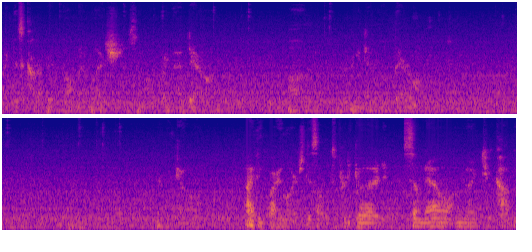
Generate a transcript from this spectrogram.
like this carpet all that much, so I'll bring that down. Um, bring it down there. There we go. I think by and large this all looks pretty good. So now I'm going to copy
